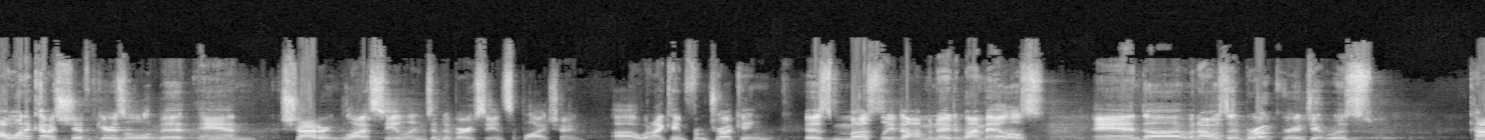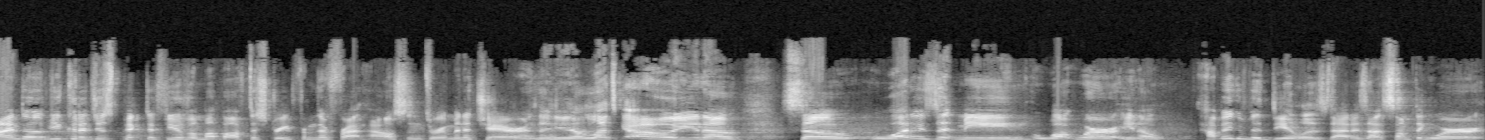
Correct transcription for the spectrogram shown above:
I want to kind of shift gears a little bit and shattering glass ceilings and diversity in supply chain. Uh, when I came from trucking, it was mostly dominated by males, and uh, when I was at brokerage, it was kind of you could have just picked a few of them up off the street from their frat house and threw them in a chair and then you know let's go you know so what does it mean what were you know how big of a deal is that? Is that something where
